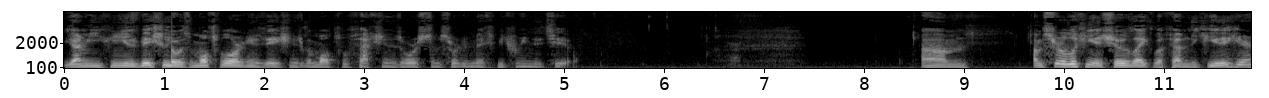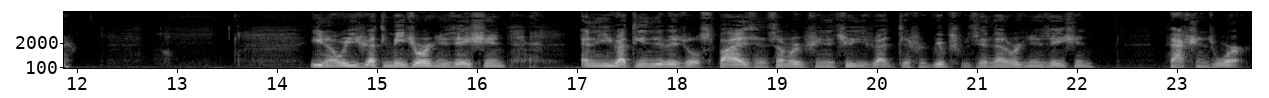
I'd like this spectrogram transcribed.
I mean, you can either basically go with multiple organizations, or multiple factions, or some sort of mix between the two. Um, I'm sort of looking at shows like La Femme Nikita here. You know, where you've got the major organization, and then you've got the individual spies, and somewhere between the two, you've got different groups within that organization. Factions work.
